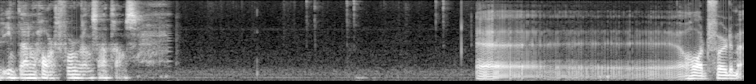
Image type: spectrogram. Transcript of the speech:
det inte är någon Hartford eller sån här trams. Eh, Hardford är med.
